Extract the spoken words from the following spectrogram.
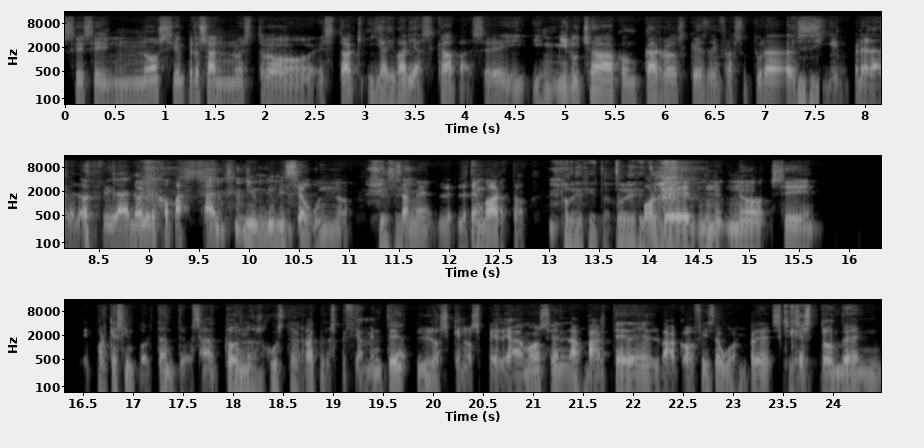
Sí, sí, no siempre, o sea, nuestro stack, y hay varias capas, ¿eh? y, mi lucha con Carlos, que es de infraestructura, es siempre la velocidad, no le dejo pasar ni un milisegundo. O sea, le, tengo harto. Pobrecito, pobrecito. Porque no, sí, porque es importante, o sea, a todos nos gusta el rápido, especialmente los que nos peleamos en la parte del back office de WordPress, que es donde,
